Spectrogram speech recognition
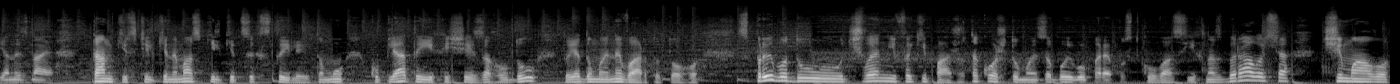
Я не знаю. Танків стільки нема, скільки цих стилів, тому купляти їх іще й за голду, то я думаю, не варто того. З приводу членів екіпажу, також думаю, за бойову перепустку у вас їх назбиралося чимало.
